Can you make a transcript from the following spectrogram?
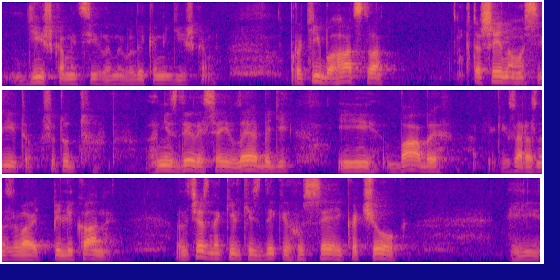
діжками цілими, великими діжками. Про ті багатства пташиного світу, що тут гніздилися і лебеді, і баби, яких зараз називають пелікани, величезна кількість диких гусей, качок. І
